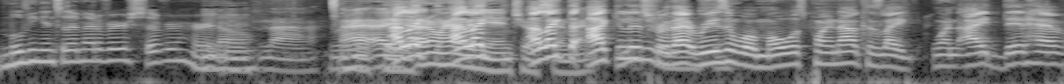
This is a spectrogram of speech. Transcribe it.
moving into the metaverse ever or no? Nah, I, I, I like I don't I have like any interest. I like in the that. Oculus Me for that reason. What Mo was pointing out, because like when I did have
